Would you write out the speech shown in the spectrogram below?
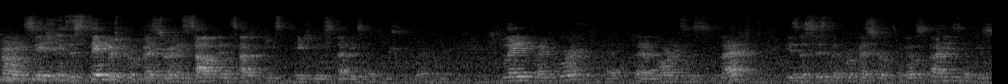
pronunciation, distinguished professor in South and Southeast Asian Studies at UC Berkeley. Blake Wentworth, at uh, Lawrence's left, is assistant professor of Tamil Studies at UC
